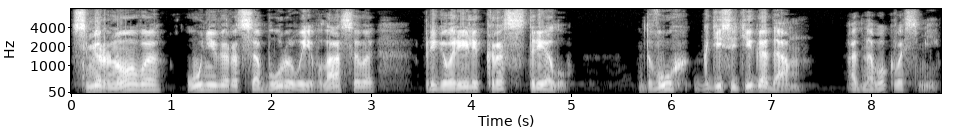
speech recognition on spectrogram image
Смирнова, Универа, Сабурова и Власова приговорили к расстрелу, двух к десяти годам, одного к восьми.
